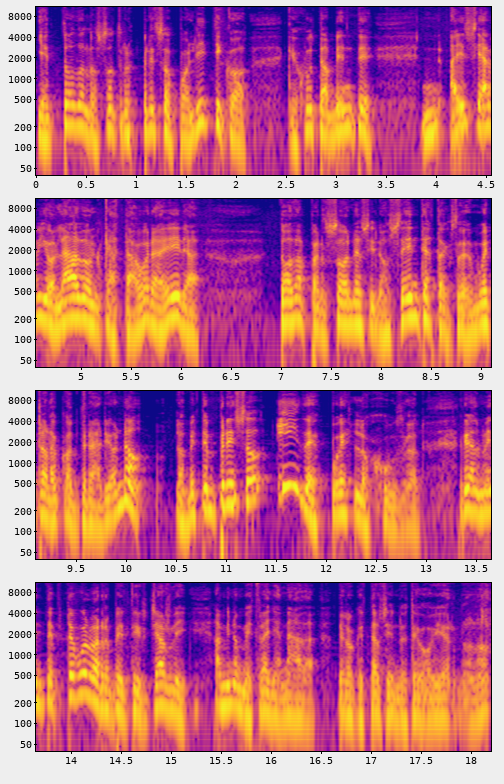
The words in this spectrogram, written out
Y en todos los otros presos políticos, que justamente ahí se ha violado el que hasta ahora era. Toda persona es inocente hasta que se demuestra lo contrario. No, los meten preso y después los juzgan. Realmente, te vuelvo a repetir, Charlie, a mí no me extraña nada de lo que está haciendo este gobierno, ¿no?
